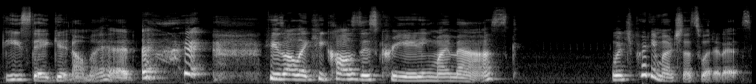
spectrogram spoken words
he stay getting on my head. he's all like, he calls this creating my mask, which pretty much that's what it is.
